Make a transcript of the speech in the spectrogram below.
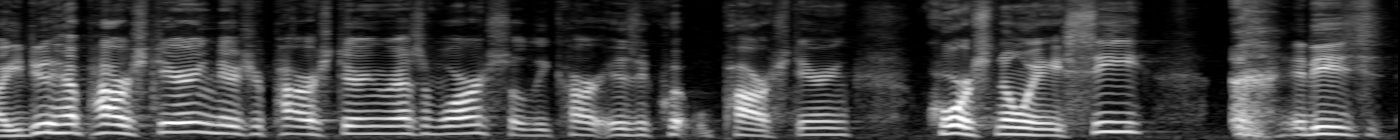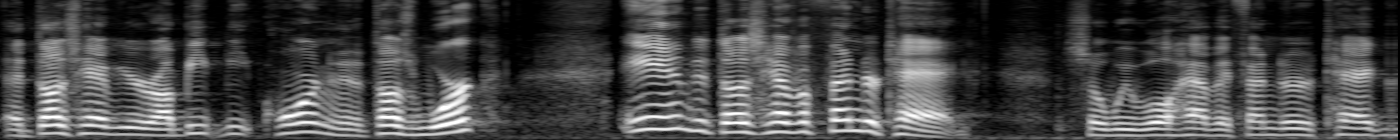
Uh, you do have power steering. There's your power steering reservoir, so the car is equipped with power steering. Of course, no AC. it, is, it does have your uh, beep beep horn, and it does work. And it does have a fender tag. So we will have a fender tag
